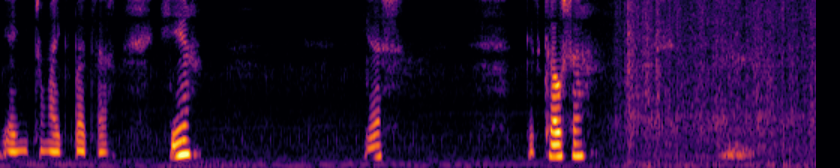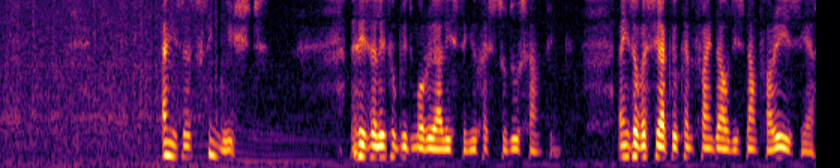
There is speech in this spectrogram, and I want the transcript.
yeah, you need to make better here. Yes. Get closer. And it's extinguished it is a little bit more realistic, you have to do something. And it's obviously like you can find out this damn far easier.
